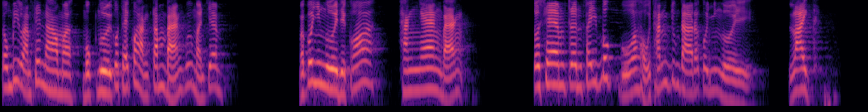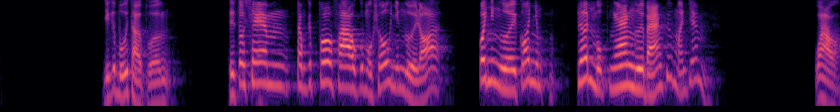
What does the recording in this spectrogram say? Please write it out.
Tôi không biết làm thế nào mà một người có thể có hàng trăm bạn, quý bạn chị em. Và có những người thì có hàng ngàn bạn. Tôi xem trên facebook của hội thánh chúng ta đó có những người like những cái buổi thờ phượng thì tôi xem trong cái profile của một số những người đó có những người có những, trên một ngàn người bạn quý mạnh chứ em wow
